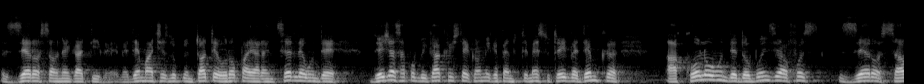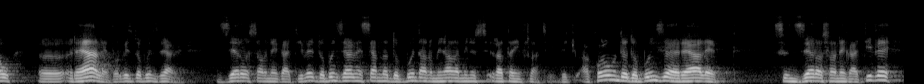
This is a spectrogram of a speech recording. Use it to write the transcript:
zero sau negative. Vedem acest lucru în toată Europa, iar în țările unde deja s-a publicat creșterea economică pentru trimestrul 3, vedem că acolo unde dobânzile au fost zero sau uh, reale, vorbesc de dobânzi reale, zero sau negative, dobânzi reale înseamnă dobânda nominală minus rata inflației. Deci acolo unde dobânzile reale sunt zero sau negative,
